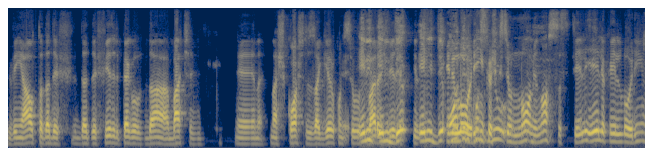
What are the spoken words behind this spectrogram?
vem alta da, def, da defesa, ele pega, dá, bate é, nas costas do zagueiro, aconteceu ele, várias ele vezes. Deu, aquele, ele deu, aquele lourinho conseguiu... que eu esqueci o nome, nossa, ele, ele aquele lourinho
